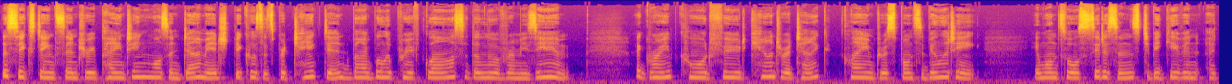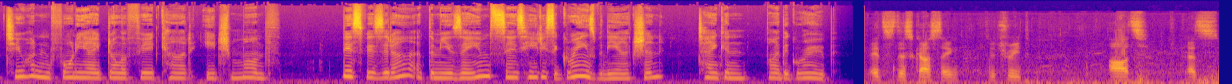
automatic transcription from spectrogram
The 16th century painting wasn't damaged because it's protected by bulletproof glass at the Louvre Museum. A group called Food Counterattack claimed responsibility. It wants all citizens to be given a $248 food card each month. This visitor at the museum says he disagrees with the action taken by the group. It's disgusting to treat art that's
